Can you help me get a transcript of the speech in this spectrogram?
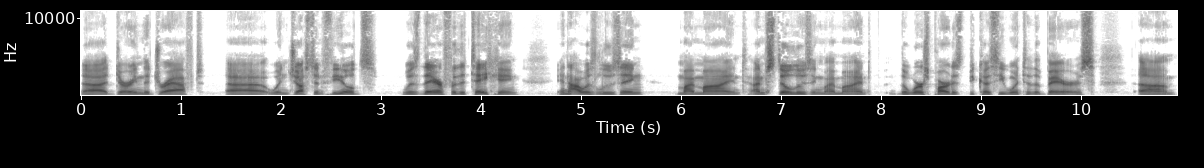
uh, during the draft uh, when Justin Fields was there for the taking, and I was losing my mind. I'm still losing my mind. The worst part is because he went to the Bears. Um,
